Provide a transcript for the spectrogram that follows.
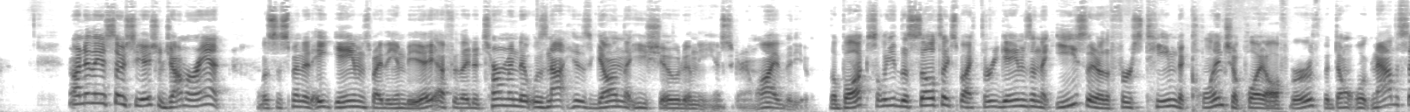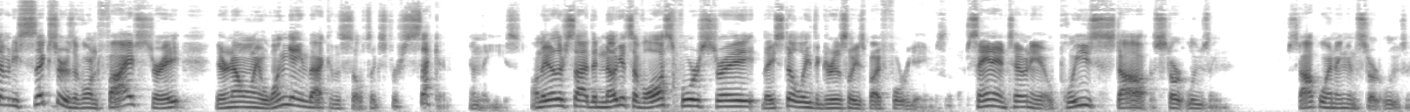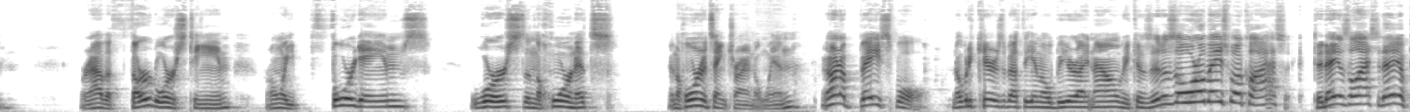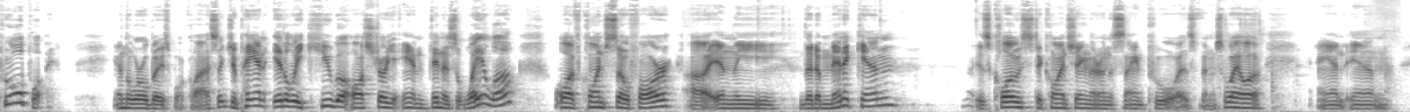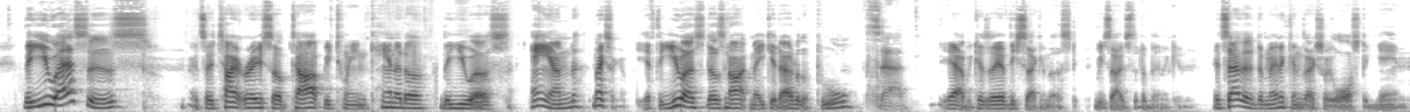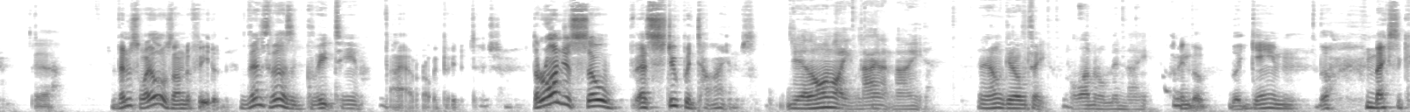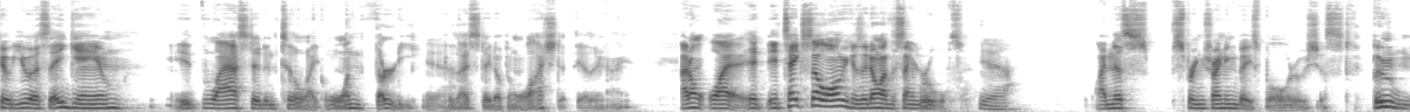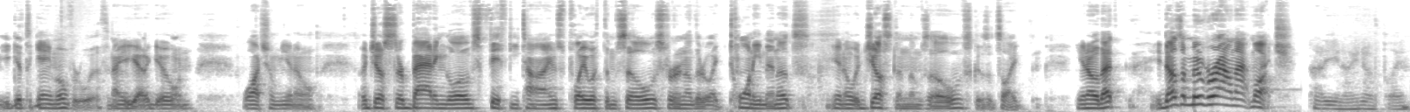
On to the association. Ja Morant was suspended eight games by the NBA after they determined it was not his gun that he showed in the Instagram live video. The Bucks lead the Celtics by three games in the East. They are the first team to clinch a playoff berth, but don't look now. The 76ers have won five straight. They're now only one game back of the Celtics for second in the East. On the other side, the Nuggets have lost four straight. They still lead the Grizzlies by four games. San Antonio, please stop, start losing. Stop winning and start losing. We're now the third worst team. Only four games worse than the Hornets. And the Hornets ain't trying to win. We're on a baseball. Nobody cares about the MLB right now because it is the World Baseball Classic. Today is the last day of pool play in the World Baseball Classic. Japan, Italy, Cuba, Australia, and Venezuela all have clinched so far. Uh, in the the Dominican is close to clinching. They're in the same pool as Venezuela. And in the U.S.'s, it's a tight race up top between Canada, the U.S., and Mexico. If the U.S. does not make it out of the pool, Sad. yeah, because they have the second best team besides the Dominican. It's sad that the Dominicans actually lost a game. Yeah. Venezuela was undefeated. Venezuela's a great team. I haven't really paid attention. They're on just so at stupid times. Yeah, they're on like nine at night. And they don't get over to like eleven or midnight. I mean the the game, the Mexico USA game, it lasted until like 1.30 Yeah. because I stayed up and watched it the other night. I don't why it, it takes so long because they don't have the same rules. Yeah. I miss spring training baseball where it was just boom, you get the game over with. Now you got to go and watch them, you know, adjust their batting gloves 50 times, play with themselves for another like 20 minutes, you know, adjusting themselves because it's like, you know, that it doesn't move around that much. How do you know? You know I've played.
